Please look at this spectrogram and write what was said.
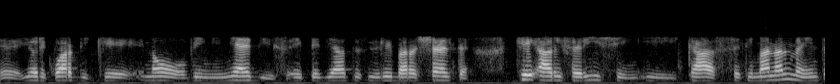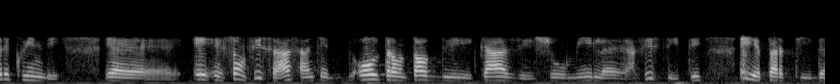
eh, io ricordo che noi vignedis e i pediatri di libera scelta che a riferisci i casi settimanalmente, quindi eh, e, e sono fissati anche oltre un tot di casi su mille assistiti e è partita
